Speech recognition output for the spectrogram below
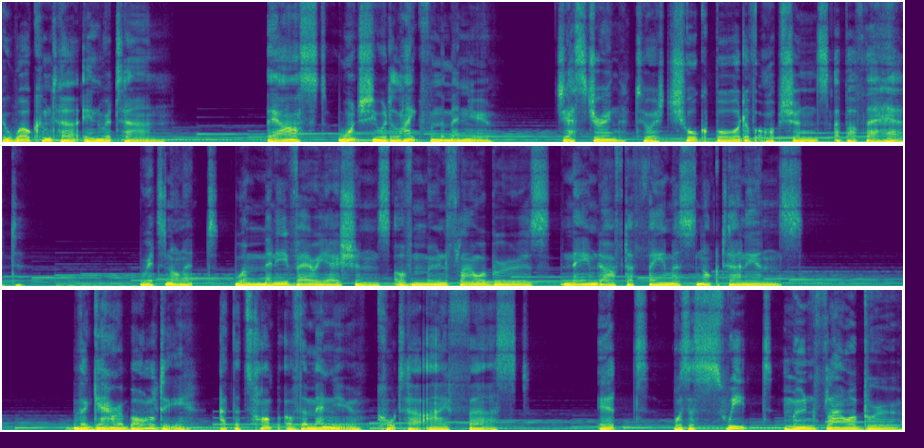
who welcomed her in return. They asked what she would like from the menu, gesturing to a chalkboard of options above their head. Written on it were many variations of moonflower brews named after famous nocturnians. The Garibaldi at the top of the menu caught her eye first. It was a sweet moonflower brew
